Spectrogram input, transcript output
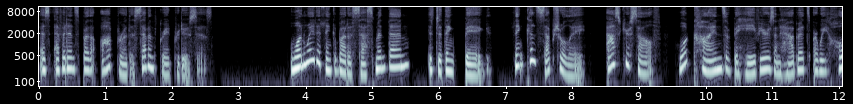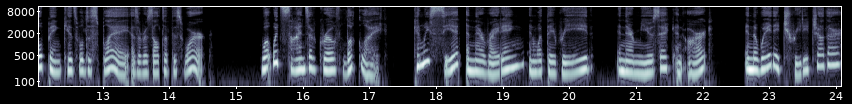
as evidenced by the opera the seventh grade produces. One way to think about assessment, then, is to think big. Think conceptually. Ask yourself, what kinds of behaviors and habits are we hoping kids will display as a result of this work? What would signs of growth look like? Can we see it in their writing, in what they read, in their music and art, in the way they treat each other,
